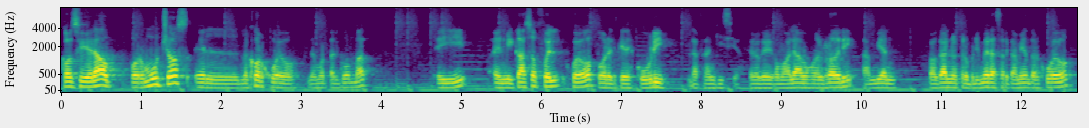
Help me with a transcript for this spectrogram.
considerado por muchos el mejor juego de Mortal Kombat. Y en mi caso fue el juego por el que descubrí la franquicia. Creo que como hablábamos con el Rodri, también fue acá nuestro primer acercamiento al juego.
